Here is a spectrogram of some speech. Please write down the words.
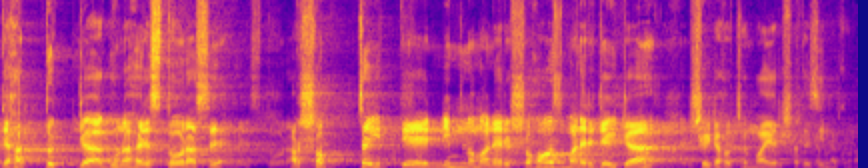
তেহাত্তরটা গুনাহের স্তর আছে। আর সবচাইতে নিম্নমানের, সহজ মানের যেইটা সেটা হচ্ছে মায়ের সাথে জিনা করা।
